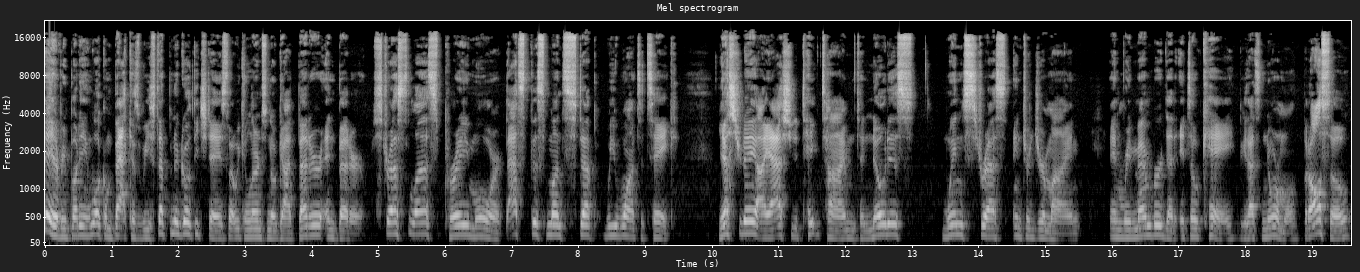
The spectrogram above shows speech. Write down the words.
Hey, everybody, and welcome back as we step into growth each day so that we can learn to know God better and better. Stress less, pray more. That's this month's step we want to take. Yesterday, I asked you to take time to notice when stress entered your mind and remember that it's okay because that's normal, but also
